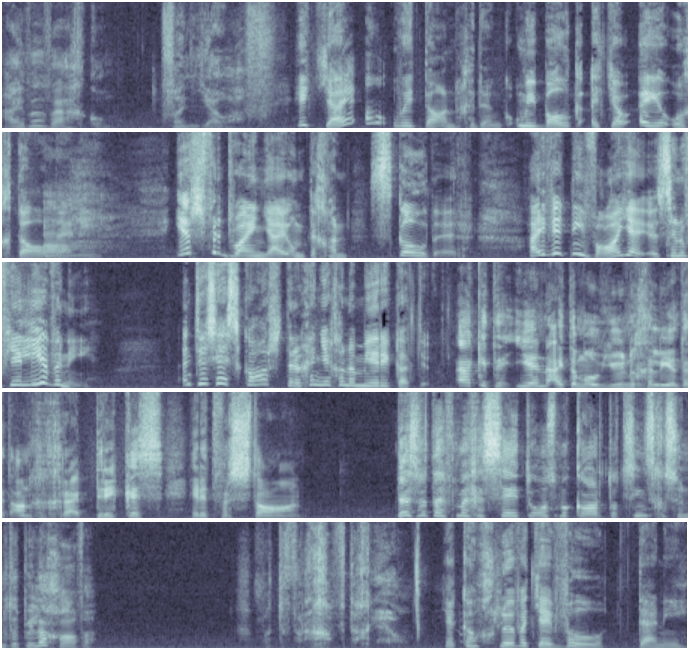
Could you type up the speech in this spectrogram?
Hy wou wegkom van jou af. Het jy al ooit daaraan gedink om die balk uit jou eie oog te haal, Ag. Danny? Eers verdwyn jy om te gaan skilder. Hy weet nie waar jy is en of jy lewe nie. En toe is jy skaars terug en jy gaan Amerika toe. Ek het 'n een uit 'n miljoen geleentheid aangegryp. Driekus het dit verstaan. Dis wat hy vir my gesê het toe ons mekaar totsiens gesoen het op die lughawe. Maar toe vergiftig jy hom. Jy kan glo wat jy wil, Danny.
